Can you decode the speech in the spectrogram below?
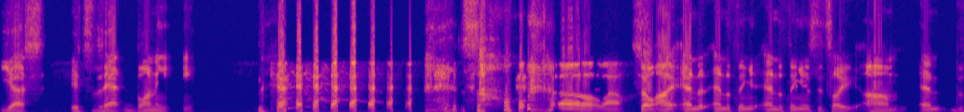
yes it's that bunny so oh wow so i and and the thing and the thing is it's like um and the,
